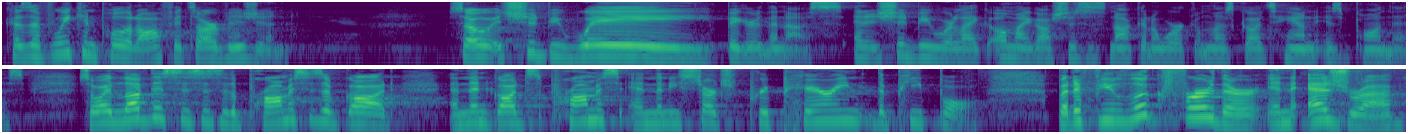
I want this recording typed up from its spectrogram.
Because if we can pull it off, it's our vision. So it should be way bigger than us. And it should be we're like, oh my gosh, this is not going to work unless God's hand is upon this. So I love this. This is the promises of God. And then God's promise, and then he starts preparing the people. But if you look further in Ezra,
